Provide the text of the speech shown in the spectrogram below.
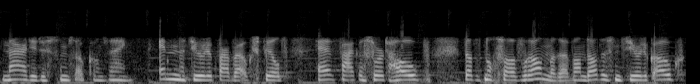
naar die dus soms ook kan zijn. En natuurlijk waarbij ook speelt hè, vaak een soort hoop dat het nog zal veranderen. Want dat is natuurlijk ook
